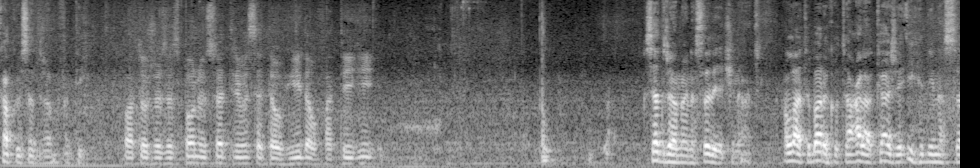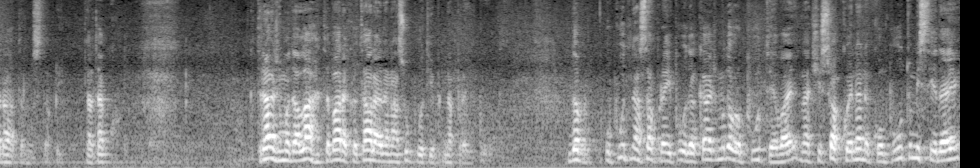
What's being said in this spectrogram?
kako je sadržan u Fatihi? Pa to što se spomnio sve tri vrste tauhida u Fatihi, sadržano je na sljedeći način. Allah tabaraka ta'ala kaže ihdina sirata mustaqim. Je tako? Tražimo da Allah tabaraka ta'ala da nas uputi na pravi put. Dobro, uput nas na pravi put, da kažemo, dobro, put je ovaj, znači svako je na nekom putu, misli da je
